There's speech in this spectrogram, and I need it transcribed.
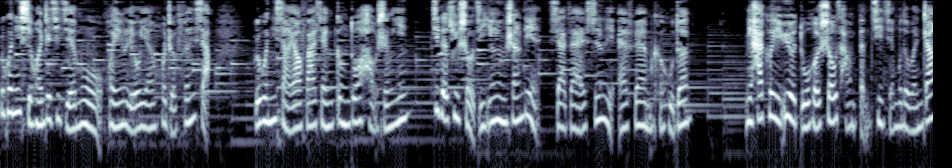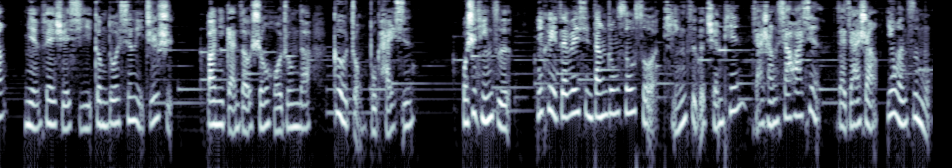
如果你喜欢这期节目，欢迎留言或者分享。如果你想要发现更多好声音，记得去手机应用商店下载心理 FM 客户端。你还可以阅读和收藏本期节目的文章，免费学习更多心理知识，帮你赶走生活中的各种不开心。我是婷子，你可以在微信当中搜索“婷子”的全拼，加上下划线，再加上英文字母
